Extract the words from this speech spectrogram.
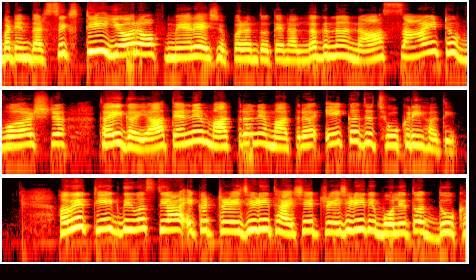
But in the sixty year of marriage પરંતુ તેના લગ્નના સાઠ વર્ષ થઈ ગયા. તેને માત્ર ને માત્ર એક જ છોકરી હતી. હવે એક દિવસ ત્યાં એક ટ્રેજેડી થાય છે. ટ્રેજેડી બોલે તો દુઃખ.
